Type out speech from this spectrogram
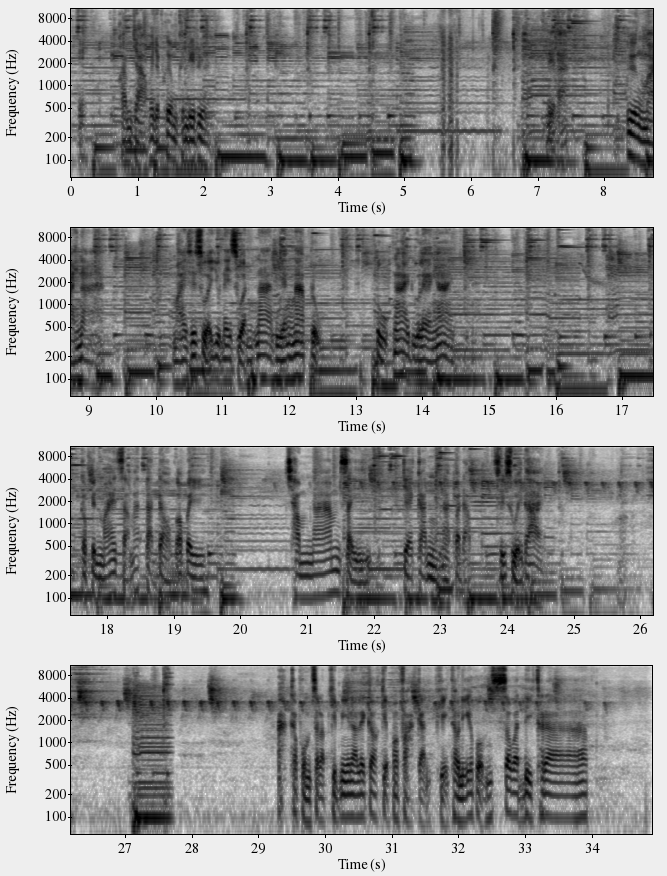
ความยาวก็จะเพิ่มขึ้นเรื่อยๆ นี่แหละเอื้องไม้นาไม้สวยๆอยู่ในสวนหน้าเลี้ยงหน้าปลูก ปลูกง่ายดูแลง่าย ก็เป็นไม้สามารถตัดดอกเอาไปชำน้ำใส่แจกันนะประดับสวยๆได้อะครับผมสำหรับคลิปนี้นะเล็กก็เก็บมาฝากกัน เพียงเท่านี้ครับผม สวัสดีครับ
